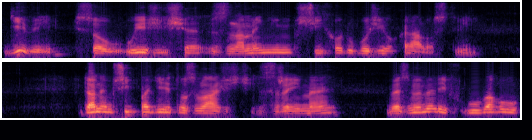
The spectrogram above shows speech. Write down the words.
Divy jsou u Ježíše znamením příchodu Božího království. V daném případě je to zvlášť zřejmé, vezmeme-li v úvahu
